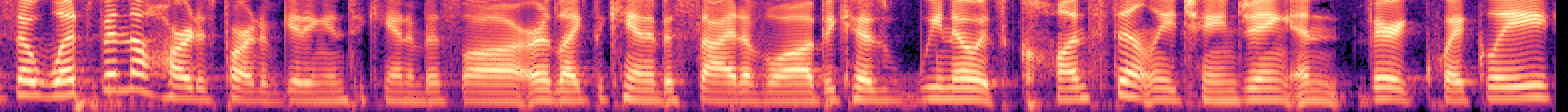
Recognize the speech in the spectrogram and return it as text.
so what's been the hardest part of getting into cannabis law or like the cannabis side of law? Because we know it's constantly changing and very quickly,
